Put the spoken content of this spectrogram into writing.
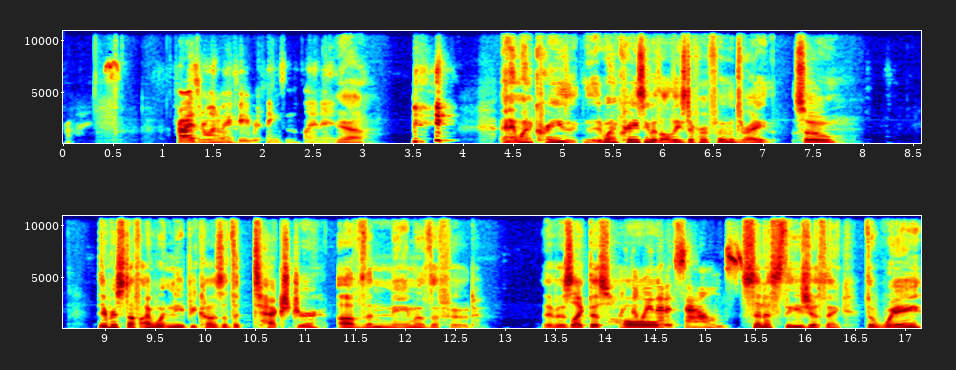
fries. Fries are one of my favorite things on the planet. Yeah. and it went crazy. It went crazy with all these different foods, right? So there was stuff I wouldn't eat because of the texture of the name of the food. It was like this Like whole the way that it sounds. synesthesia thing. The way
